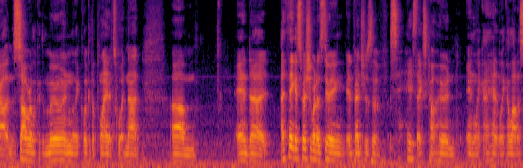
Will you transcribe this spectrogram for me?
out in the summer, look at the moon, like look at the planets, whatnot. Um, and uh, I think especially when I was doing Adventures of Haystacks Calhoun, and like I had like a lot of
